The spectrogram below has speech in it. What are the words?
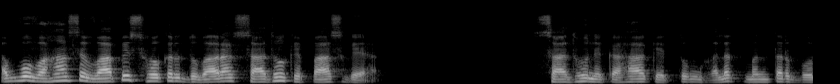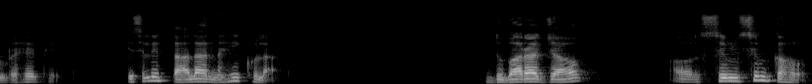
اب وہ وہاں سے واپس ہو کر دوبارہ سادھو کے پاس گیا۔ سادھو نے کہا کہ تم غلط منتر بول رہے تھے، اس لیے تالا نہیں کھلا۔ دوبارہ جاؤ اور سم سم کہو۔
